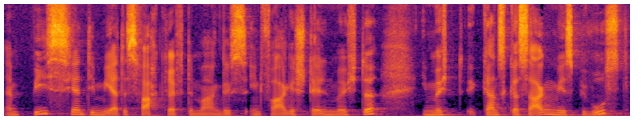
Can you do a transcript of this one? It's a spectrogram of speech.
ein bisschen die Mehr des Fachkräftemangels in Frage stellen möchte. Ich möchte ganz klar sagen, mir ist bewusst,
